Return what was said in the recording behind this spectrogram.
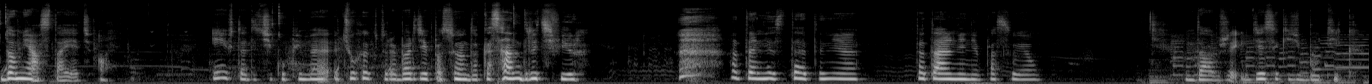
Do miasta jedź, o. I wtedy ci kupimy ciuchy, które bardziej pasują do Kasandry Ćwir. A te niestety nie. Totalnie nie pasują. Dobrze, i gdzie jest jakiś butik?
